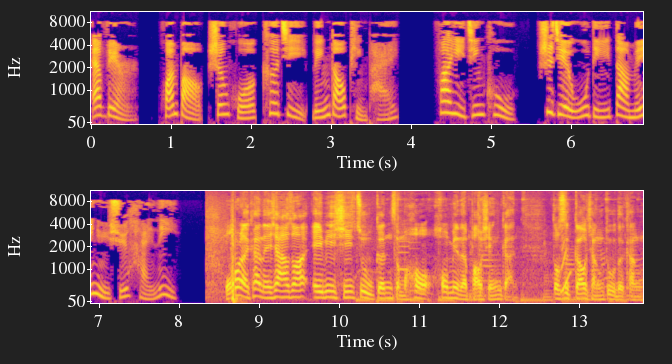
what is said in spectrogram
Avir 环保生活科技领导品牌，发艺金库，世界无敌大美女徐海丽。我后来看了一下，他说 A、B、C 柱跟什么后后面的保险杆都是高强度的钢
